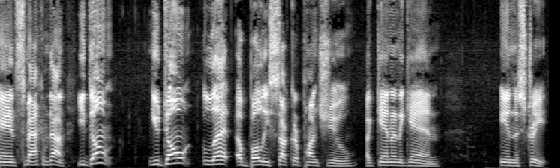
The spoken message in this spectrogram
and smack them down. You don't you don't let a bully sucker punch you again and again in the street.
